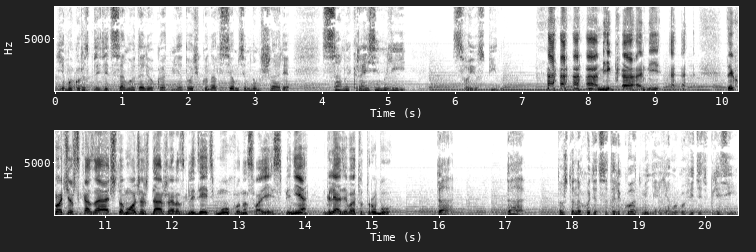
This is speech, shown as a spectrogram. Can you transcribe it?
Я могу разглядеть самую далекую от меня точку на всем земном шаре, самый край земли, свою спину. Ха-ха-ха, Миками! Ты хочешь сказать, что можешь даже разглядеть муху на своей спине, глядя в эту трубу? Да, да. То, что находится далеко от меня, я могу видеть вблизи,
